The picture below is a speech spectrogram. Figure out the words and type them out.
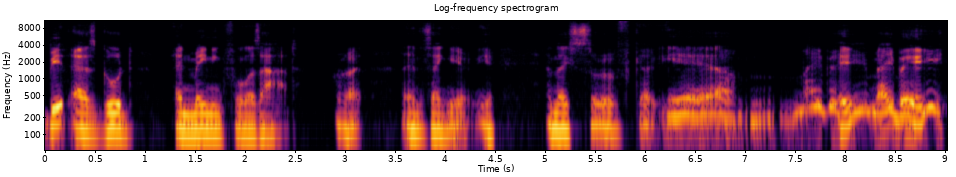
bit as good and meaningful as art, right? And saying yeah, yeah. and they sort of go, yeah, maybe, maybe.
